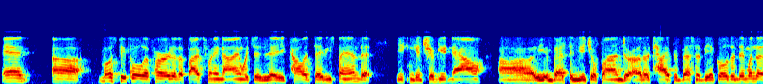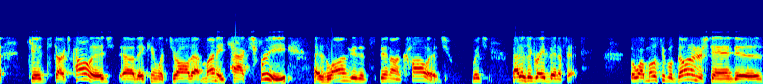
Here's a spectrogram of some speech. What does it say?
And uh, most people have heard of the 529, which is a college savings plan that you can contribute now. Uh, you invest in mutual funds or other type investment vehicles, and then when the kid starts college, uh, they can withdraw that money tax free as long as it's spent on college, which that is a great benefit. But what most people don't understand is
